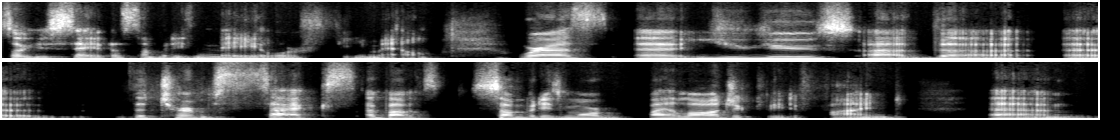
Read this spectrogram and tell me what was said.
So you say that somebody's male or female, whereas uh, you use uh, the uh, the term sex about somebody's more biologically defined um,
